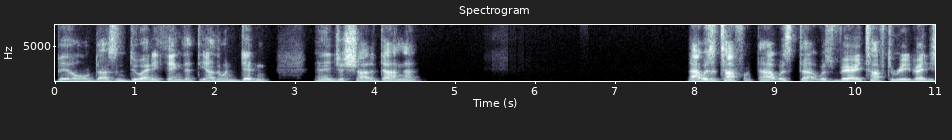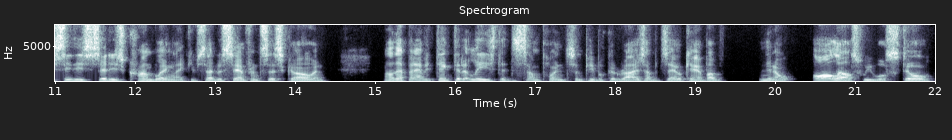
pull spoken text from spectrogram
bill doesn't do anything that the other one didn't. And they just shot it down. That that was a tough one. That was that was very tough to read, right? You see these cities crumbling, like you've said with San Francisco and all that. But I would think that at least at some point some people could rise up and say, okay, above, you know, all else, we will still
